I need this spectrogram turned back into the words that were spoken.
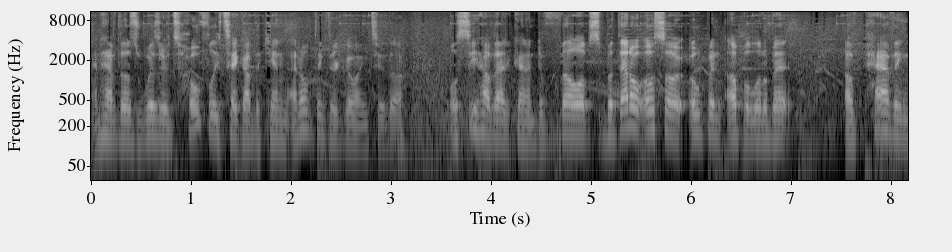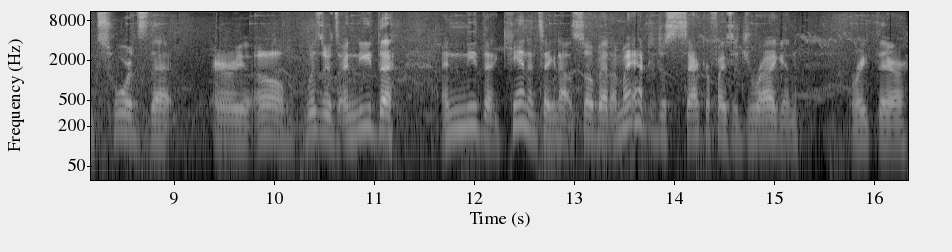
and have those Wizards hopefully take out the cannon. I don't think they're going to, though. We'll see how that kind of develops, but that'll also open up a little bit of pathing towards that area. Oh, wizards, I need that I need that cannon taken out so bad. I might have to just sacrifice a dragon right there.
